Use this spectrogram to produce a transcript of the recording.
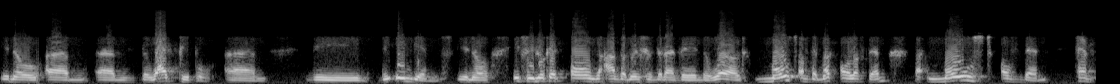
you know um, um, the white people um, the the Indians. You know, if you look at all the other races that are there in the world, most of them, not all of them, but most of them have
